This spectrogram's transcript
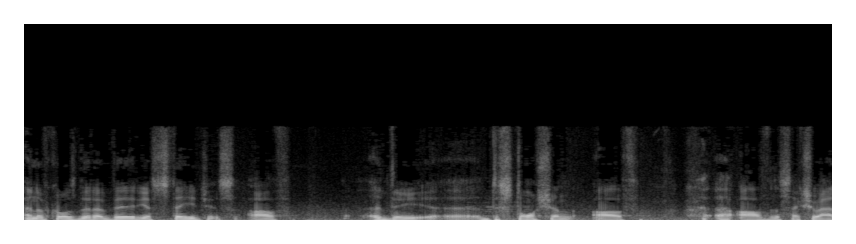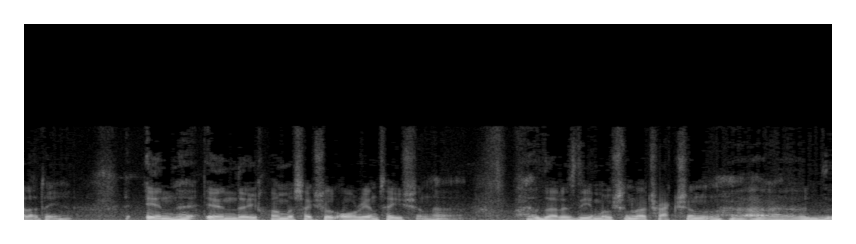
and of course there are various stages of uh, the uh, distortion of uh, of the sexuality in in the homosexual orientation. Uh, there is the emotional attraction uh,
